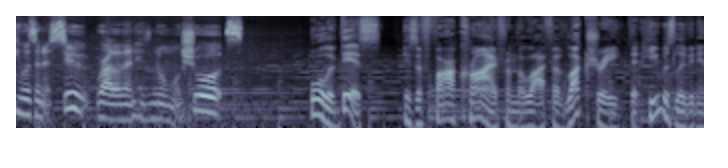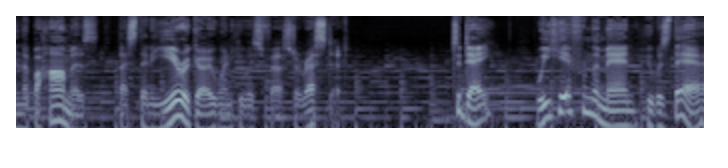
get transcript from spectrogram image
He was in a suit rather than his normal shorts. All of this is a far cry from the life of luxury that he was living in the Bahamas less than a year ago when he was first arrested. Today, we hear from the man who was there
